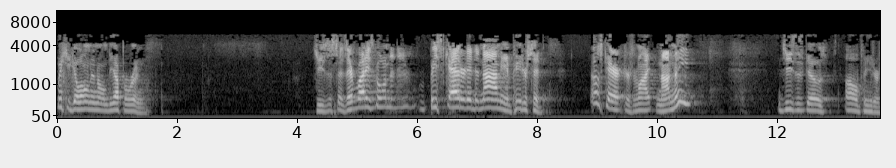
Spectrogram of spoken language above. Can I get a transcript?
we could go on and on the upper room. Jesus says, everybody's going to be scattered and deny me. And Peter said, those characters might, not me. Jesus goes, oh, Peter,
